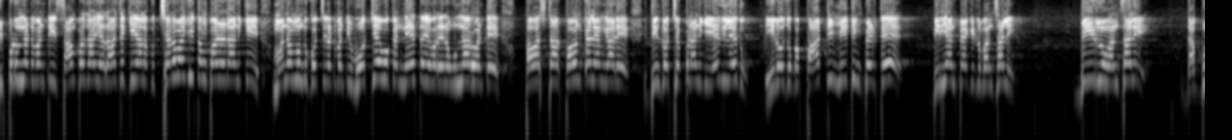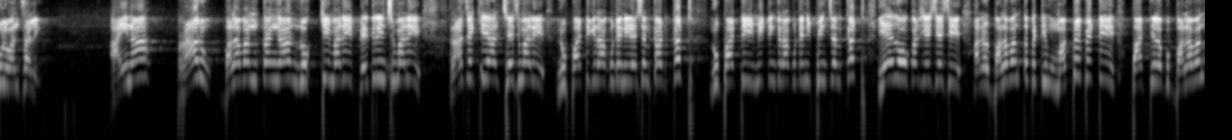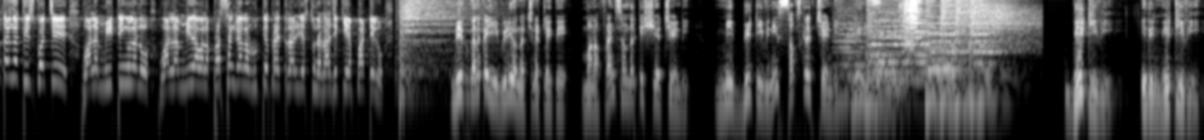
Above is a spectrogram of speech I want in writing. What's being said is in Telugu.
ఇప్పుడున్నటువంటి సాంప్రదాయ రాజకీయాలకు చరమగీతం పాడడానికి మన ముందుకు వచ్చినటువంటి ఒకే ఒక నేత ఎవరైనా ఉన్నారు అంటే పవర్ స్టార్ పవన్ కళ్యాణ్ గారే. దీంట్లో చెప్పడానికి ఏది లేదు. ఈరోజు ఒక పార్టీ మీటింగ్ పెడితే బిర్యానీ ప్యాకెట్లు వంచాలి బీర్లు వంచాలి డబ్బులు వంచాలి. అయినా రారు బలవంతంగా నొక్కి మరి బెదిరించి మరి రాజకీయాలు చేసి మరి నువ్వు పార్టీకి రాకుంటే నీ రేషన్ కార్డు కట్ నువ్వు పార్టీ మీటింగ్కి రాకుంటే నీ పింఛన్ కట్ ఏదో ఒకటి చేసేసి అలా బలవంత పెట్టి మభ్య పెట్టి పార్టీలకు బలవంతంగా తీసుకొచ్చి వాళ్ళ మీటింగులను వాళ్ళ మీద వాళ్ళ ప్రసంగాలను వృత్తి ప్రయత్నాలు చేస్తున్న రాజకీయ పార్టీలు. మీకు గనక ఈ వీడియో నచ్చినట్లయితే మన ఫ్రెండ్స్ అందరికీ షేర్ చేయండి. మీ బీటీవీని సబ్స్క్రైబ్ చేయండి. ప్లీజ్. బీటీవీ ఇది మీ టీవీ.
